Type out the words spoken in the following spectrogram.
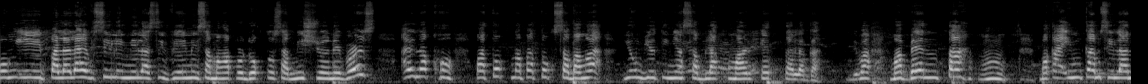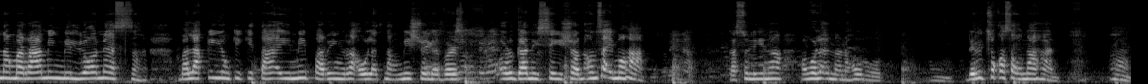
Kung ipalalive ceiling nila si Veni sa mga produkto sa Miss Universe, ay nako, patok na patok sa banga yung beauty niya sa black market talaga. Di ba? Mabenta. Mm. Maka-income sila ng maraming milyones. Malaki yung kikitain ni Paring Raul at ng Miss Universe Organization. Unsa imo ha? Gasolina. Ah, wala na, nahurot. Mm. Diretso ka sa unahan. Mm.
